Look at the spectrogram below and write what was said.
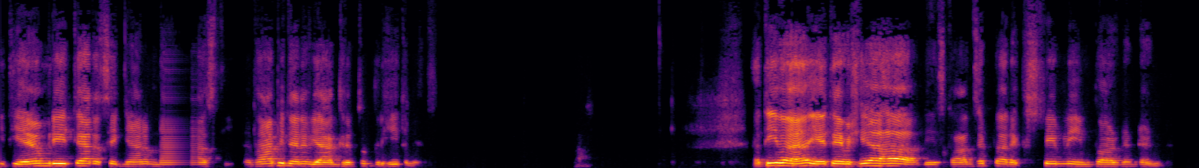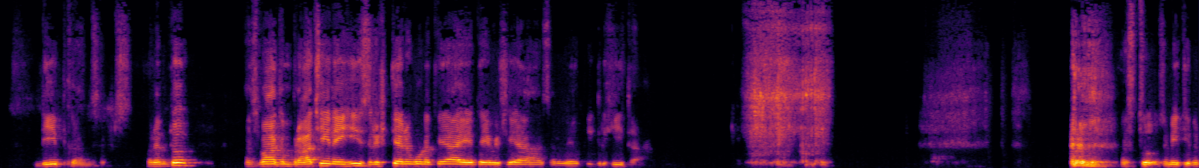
इति एवं रीत्या तस्य ज्ञानं नास्ति तथापि तेन व्याघ्रत्वं गृहीतमेव अतीव एते विषयाः these concept are extremely important and deep concepts परन्तु अस्माकं प्राचीनैः सृष्ट्यनुगुणतया एते विषयाः सर्वेपि गृहीताः। अस्तु, समीचीनं।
